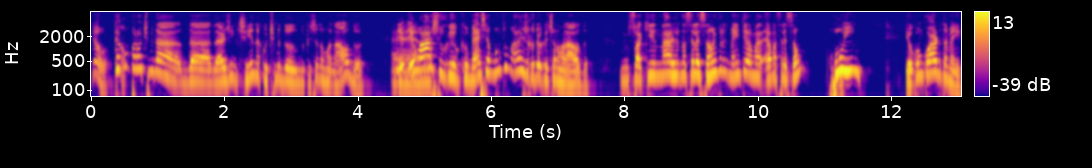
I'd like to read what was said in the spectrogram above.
Meu, quer comparar o time da, da, da Argentina com o time do, do Cristiano Ronaldo? eu eu É, mas- acho que, que o Messi é muito mais jogador que o Cristiano Ronaldo. Hum, Só que na, na seleção, infelizmente, é uma, é uma seleção ruim. Eu concordo também.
